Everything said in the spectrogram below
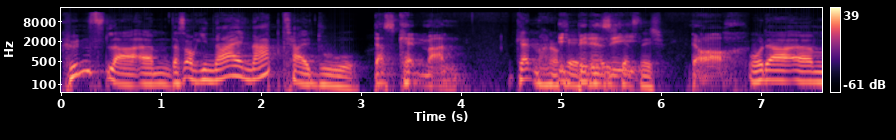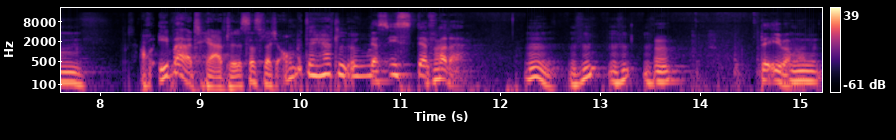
Künstler, ähm, das Original Nabtal-Duo. Das kennt man. Kennt man, okay. Ich bitte Sie. Jetzt nicht. Doch. Oder ähm, auch Ebert Hertel. Ist das vielleicht auch mit der Hertel irgendwas? Das ist der Vater. Mhm, mhm, mhm, mhm. Der Eberhard. Mhm.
